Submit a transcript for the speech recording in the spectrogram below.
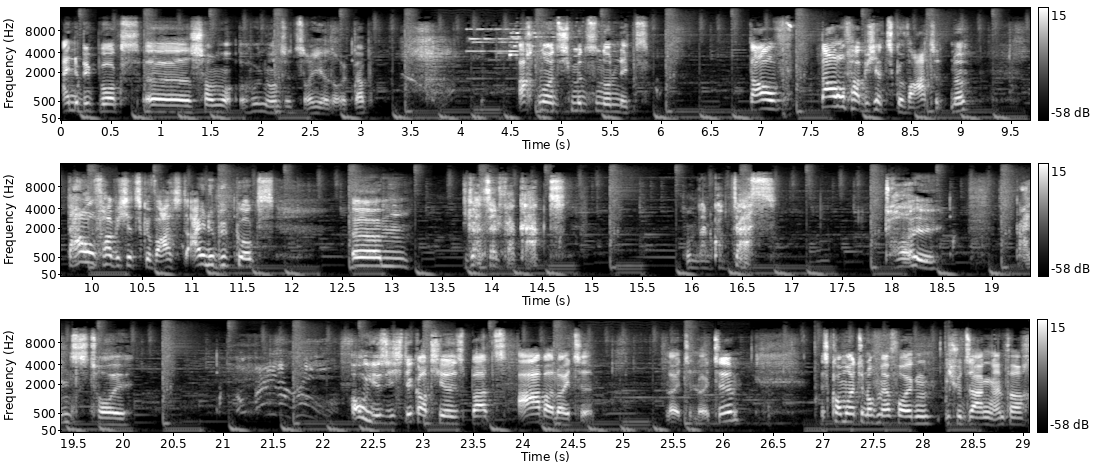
Eine Big Box. Äh, schauen wir, holen wir uns jetzt hier direkt ab. 98 Münzen und nix. Darauf, darauf habe ich jetzt gewartet, ne? Darauf habe ich jetzt gewartet. Eine Big Box. Ähm, die ganze Zeit verkackt. Und dann kommt das. Toll. Ganz toll. Oh, hier ist die Sticker, hier ist Butts. Aber Leute, Leute, Leute, es kommen heute noch mehr Folgen. Ich würde sagen einfach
